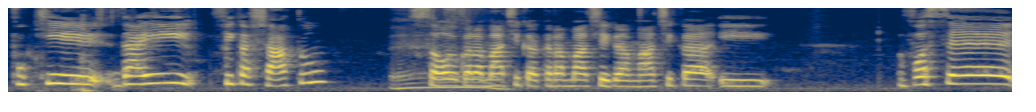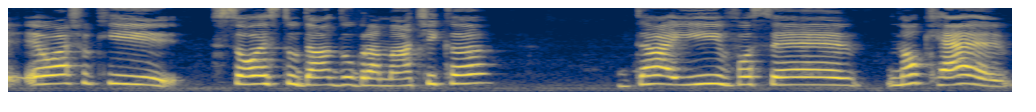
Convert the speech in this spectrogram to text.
porque daí fica chato, é. só gramática, gramática, gramática e você, eu acho que só estudando gramática, daí você não quer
